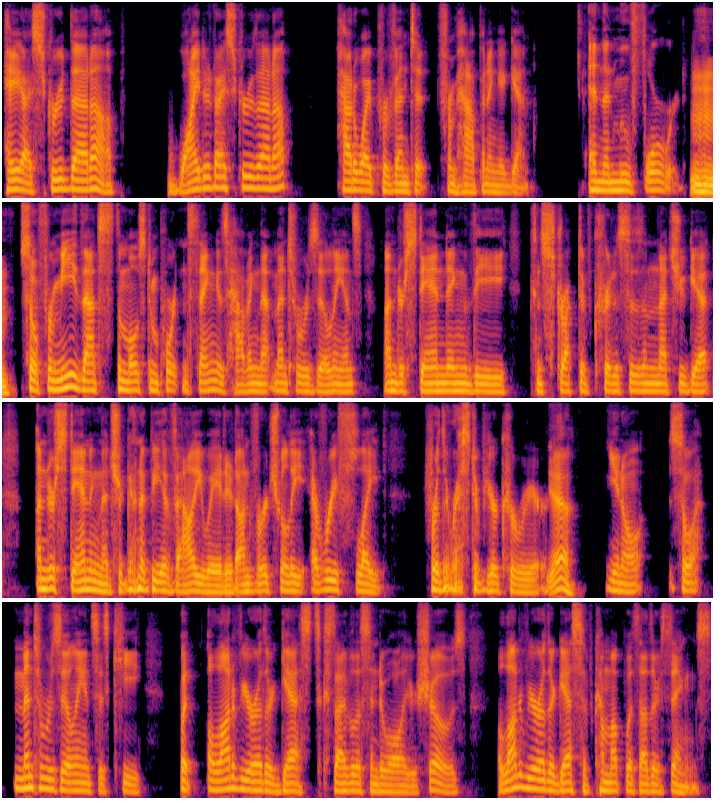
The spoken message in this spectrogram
"Hey, I screwed that up. Why did I screw that up? How do I prevent it from happening again?" And then move forward. Mm-hmm. So for me, that's the most important thing is having that mental resilience, understanding the constructive criticism that you get, understanding that you're going to be evaluated on virtually every flight for the rest of your career. Yeah. You know, so mental resilience is key. But a lot of your other guests, because I've listened to all your shows, a lot of your other guests have come up with other things.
